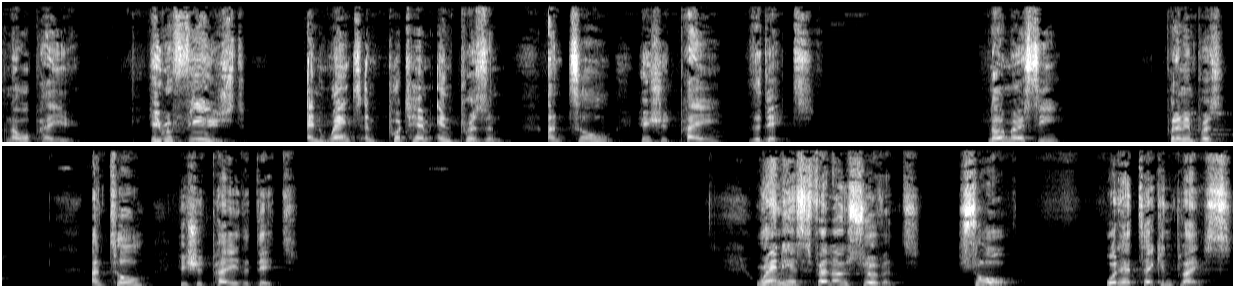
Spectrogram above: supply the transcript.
And I will pay you. He refused and went and put him in prison until he should pay the debt. No mercy, put him in prison until he should pay the debt. When his fellow servants saw what had taken place,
